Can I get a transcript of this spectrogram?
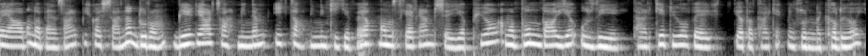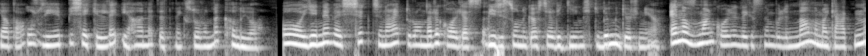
veya ona benzer birkaç tane durum. Bir diğer tahminim ilk tahminimki gibi yapmaması gereken bir şey yapıyor ama bunda ya Uzi'yi terk ediyor ve ya da terk etmek zorunda kalıyor ya da Uzi'ye bir şekilde ihanet etmek zorunda kalıyor. O yeni ve şık cinayet dronları kolyesi. Birisi onu gösteride giymiş gibi mi görünüyor? En azından kolyedeki sembolün ne anlama geldiğini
